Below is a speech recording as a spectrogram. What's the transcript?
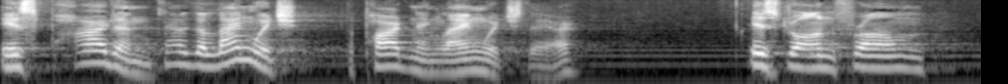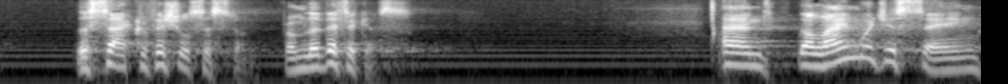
is pardoned. Now, the language, the pardoning language there, is drawn from the sacrificial system, from Leviticus. And the language is saying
